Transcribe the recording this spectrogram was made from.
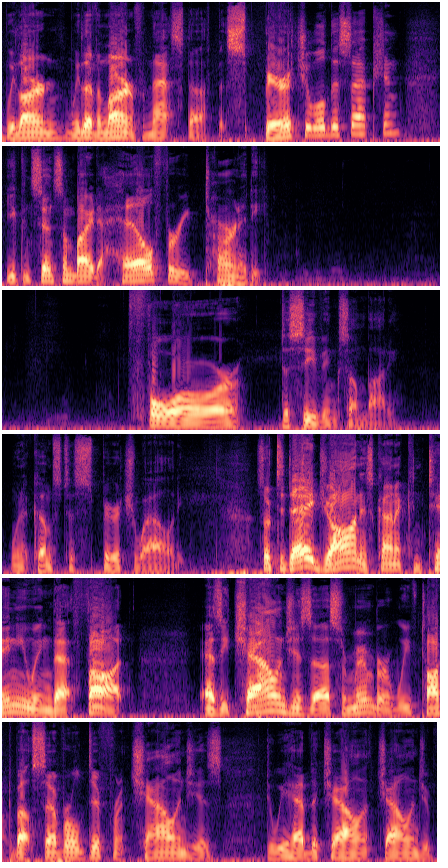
we learn, we live and learn from that stuff. But spiritual deception, you can send somebody to hell for eternity for deceiving somebody when it comes to spirituality. So today, John is kind of continuing that thought as he challenges us. Remember, we've talked about several different challenges do we have the challenge, of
